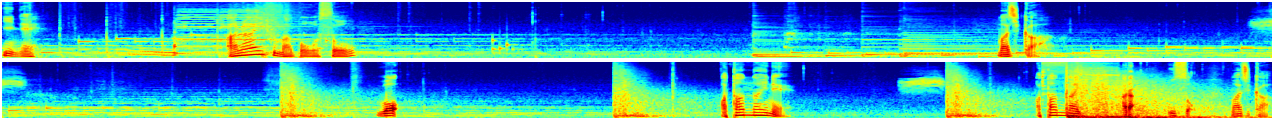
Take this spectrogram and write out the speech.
いいね。アライグマ暴走？マジか。わ。当たんないね。当たんない。あら嘘。マジか。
